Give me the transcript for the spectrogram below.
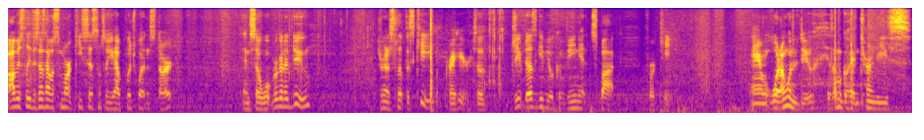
obviously this does have a smart key system, so you have push button start. And so what we're gonna do is we're gonna slip this key right here. So Jeep does give you a convenient spot for a key. And what I'm gonna do is I'm gonna go ahead and turn these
